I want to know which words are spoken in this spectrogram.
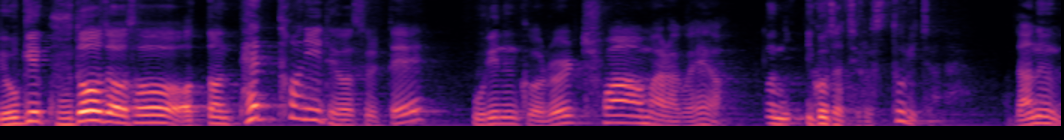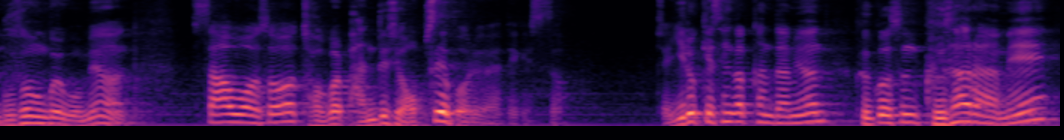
요게 굳어져서 어떤 패턴이 되었을 때 우리는 그거를 트라우마라고 해요. 이거 자체로 스토리잖아요. 나는 무서운 걸 보면 싸워서 저걸 반드시 없애버려야 되겠어. 자, 이렇게 생각한다면 그것은 그 사람의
